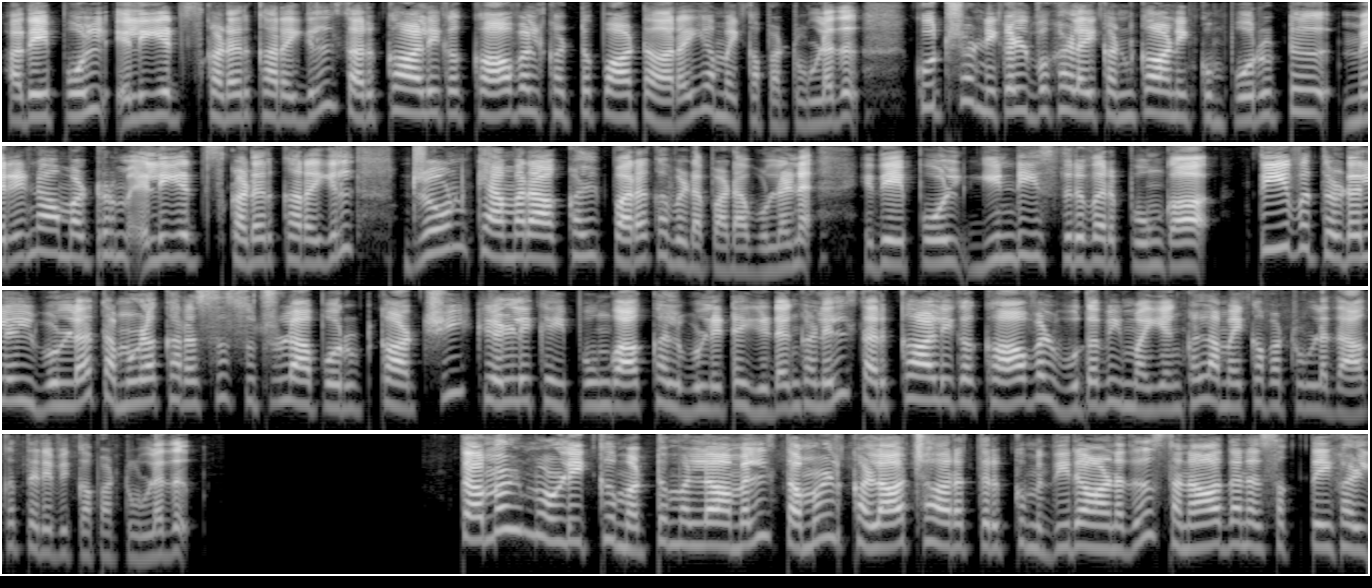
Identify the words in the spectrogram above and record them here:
அதேபோல் எலியட்ஸ் கடற்கரையில் தற்காலிக காவல் கட்டுப்பாட்டு அறை அமைக்கப்பட்டுள்ளது. குற்ற நிகழ்வுகளை கண்காணிக்கும் பொருட்டு மெரினா மற்றும் எலியட்ஸ் கடற்கரையில் ட்ரோன் கேமராக்கள் பறக்கவிடப்பட உள்ளன. இதேபோல் கிண்டி சிறுவர் பூங்கா தீவு திடலில் உள்ள தமிழக அரசு சுற்றுலா பொருட்காட்சி கேளிக்கை பூங்காக்கள் உள்ளிட்ட இடங்களில் தற்காலிக காவல் உதவி மையங்கள் அமைக்கப்பட்டுள்ளதாக தெரிவிக்கப்பட்டுள்ளது. தமிழ் மொழிக்கு மட்டுமல்லாமல் தமிழ் கலாச்சாரத்திற்கும் எதிரானது சனாதன சக்திகள்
